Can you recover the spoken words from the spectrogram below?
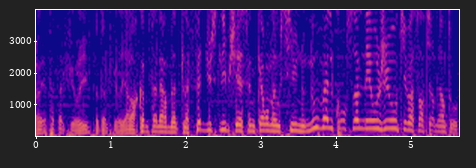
Ouais, Fatal Fury, Fatal Fury. Alors comme ça a l'air d'être la fête du slip chez SNK, on a aussi une nouvelle console Neo Geo qui va sortir bientôt.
